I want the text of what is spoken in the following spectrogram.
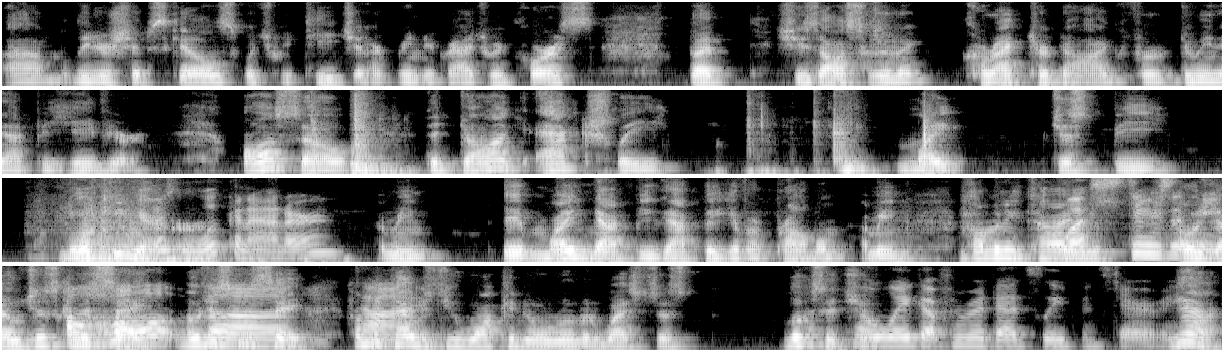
um, leadership skills, which we teach in our Green to Graduate course. But she's also going to correct her dog for doing that behavior. Also, the dog actually might just be looking at her. looking at her. I mean, it might not be that big of a problem. I mean, how many times? Wes stares I at was, me. I was just gonna say. I was just gonna say. How many times do you walk into a room and Wes just looks at He'll you? wake up from a dead sleep and stare at me. Yeah,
